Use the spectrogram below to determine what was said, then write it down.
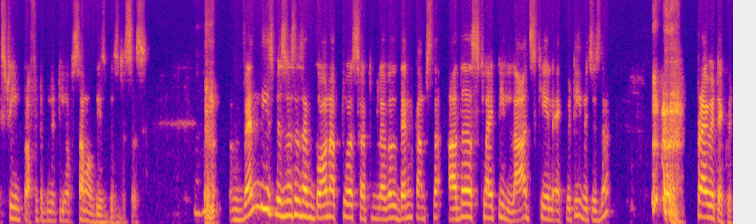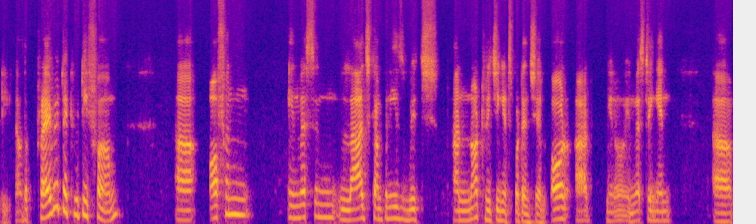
extreme profitability of some of these businesses Mm-hmm. when these businesses have gone up to a certain level, then comes the other slightly large scale equity, which is the private equity. Now, the private equity firm uh, often invests in large companies which are not reaching its potential or are you know investing in uh,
